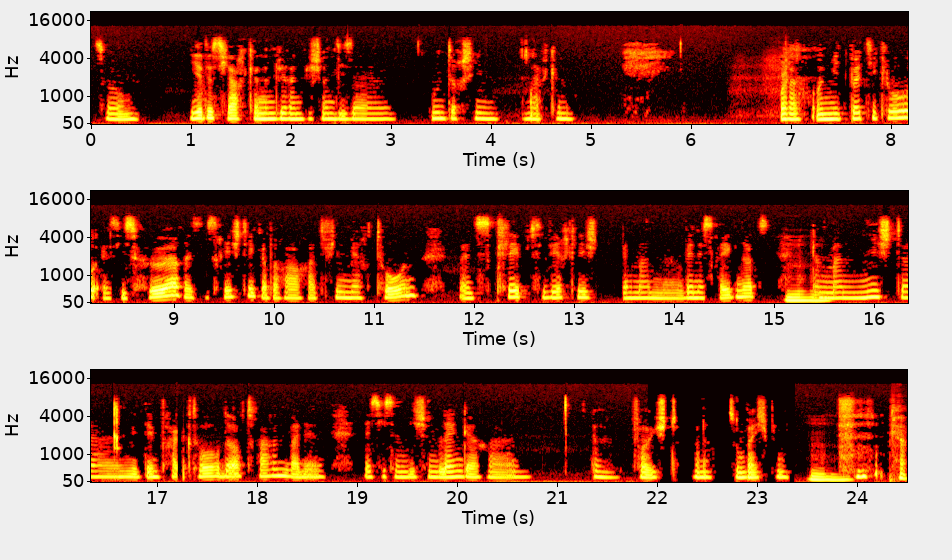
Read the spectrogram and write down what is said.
So, jedes Jahr können wir ein bisschen diese Unterschied merken. Voilà. Und mit Petit Clos, es ist höher, es ist richtig, aber auch hat viel mehr Ton. Es klebt wirklich, wenn man, wenn es regnet, mhm. kann man nicht äh, mit dem Traktor dort fahren, weil äh, es ist ein bisschen länger äh, feucht, oder? zum Beispiel. Hm. Ja,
